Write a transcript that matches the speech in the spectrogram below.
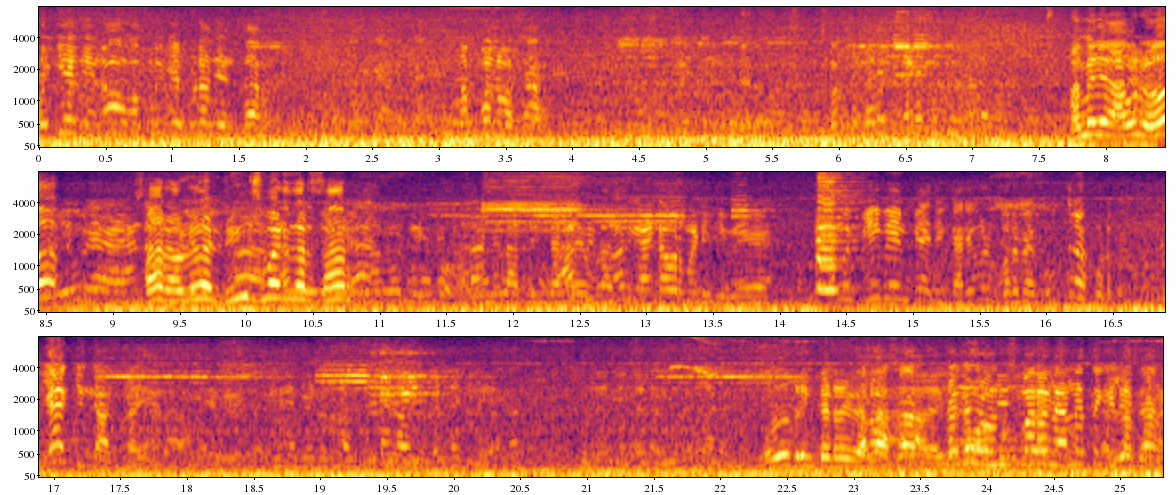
ತೆಗಿಯೋದೇನೋ ಒಬ್ಬರಿಗೆ ಬಿಡೋದೇನು ಸರ್? ತಪ್ಪಲ್ವ ಸರ್? ಆಮೇಲೆ ಅವರು ಸರ್ ಅವರೆಲ್ಲ ಡ್ರಿಂಕ್ಸ್ ಮಾಡಿದ್ದಾರೆ ಸರ್. ಹ್ಯಾಂಡ್ ಓವರ್ ಮಾಡಿದ್ದೀವಿ ನಮ್ಮ ಬಿ ಬಿ ಎಂ ಪಿ ಅಧಿಕಾರಿಗಳು ಬರಬೇಕು ಉತ್ತರ ಕೊಡಬೇಕು. ಯಾಕೆ ಹಿಂಗೆ ಆಗ್ತಾ ಇದೆ ಫುಲ್ ಡ್ರಿಂಕ್ ಎಲ್ಲ ತೆಗಿಲ್ಲ ಸರ್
